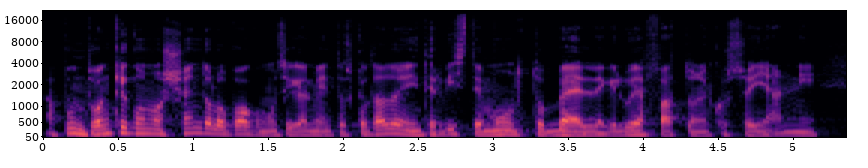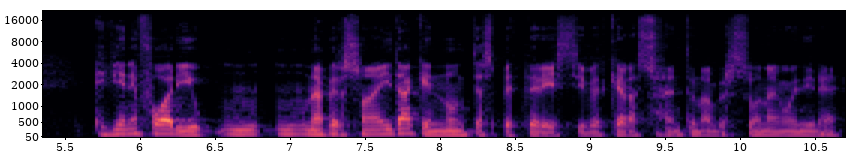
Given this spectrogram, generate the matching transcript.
appunto anche conoscendolo poco musicalmente, ho ascoltato delle interviste molto belle che lui ha fatto nel corso degli anni e viene fuori un, una personalità che non ti aspetteresti perché era solamente una persona, come dire,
